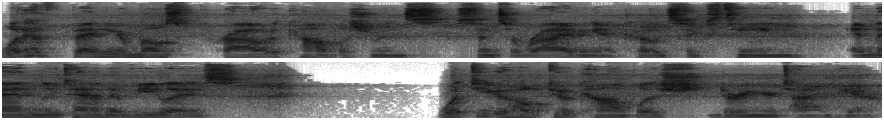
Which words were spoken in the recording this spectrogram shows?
what have been your most proud accomplishments since arriving at Code 16? And then, Lieutenant Aviles, what do you hope to accomplish during your time here?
